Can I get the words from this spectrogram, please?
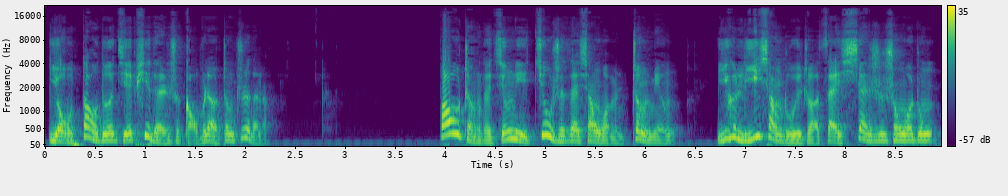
有道德洁癖的人是搞不了政治的呢？包拯的经历就是在向我们证明，一个理想主义者在现实生活中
